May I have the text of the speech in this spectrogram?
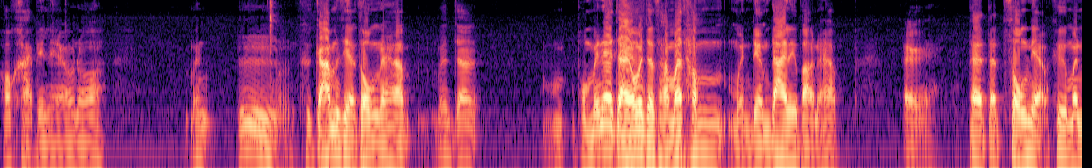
เขาขายไปแล้วเนาะมัน อืม คือการมันเสียทรงนะครับ มันจะ ผมไม่แน่ใจว่ามันจะสามารถทำเหมือนเดิมได้หรือเปล่านะครับ เออ แต่แต่ทรงเนี่ยคือมัน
